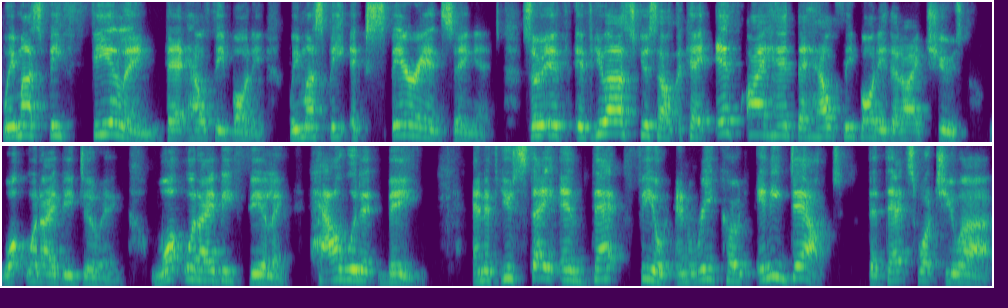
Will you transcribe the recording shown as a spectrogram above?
We must be feeling that healthy body. We must be experiencing it. So if, if you ask yourself, okay, if I had the healthy body that I choose, what would I be doing? What would I be feeling? How would it be? And if you stay in that field and recode any doubt that that's what you are,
